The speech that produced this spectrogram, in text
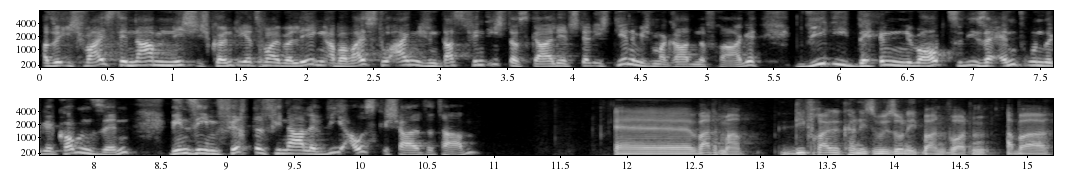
also ich weiß den Namen nicht, ich könnte jetzt mal überlegen, aber weißt du eigentlich, und das finde ich das geil, jetzt stelle ich dir nämlich mal gerade eine Frage, wie die Dänen überhaupt zu dieser Endrunde gekommen sind, wen sie im Viertelfinale wie ausgeschaltet haben? Äh, warte mal, die Frage kann ich sowieso nicht beantworten, aber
